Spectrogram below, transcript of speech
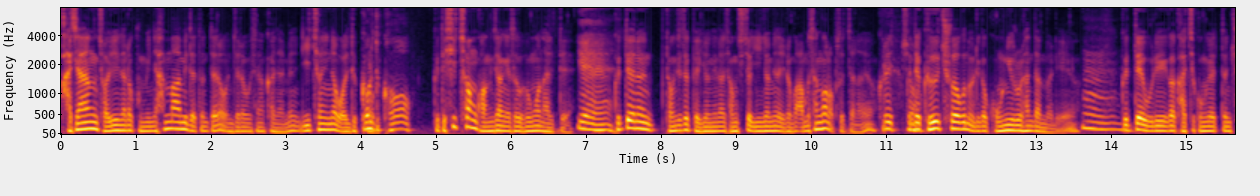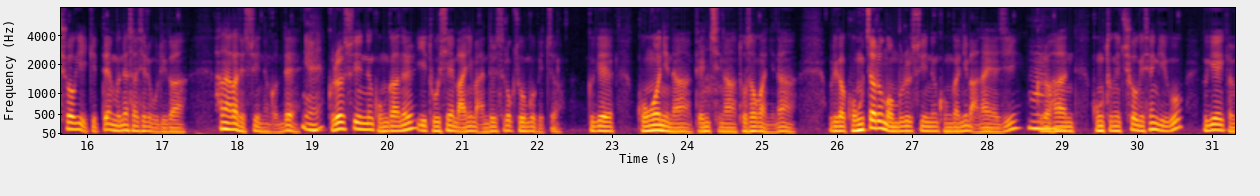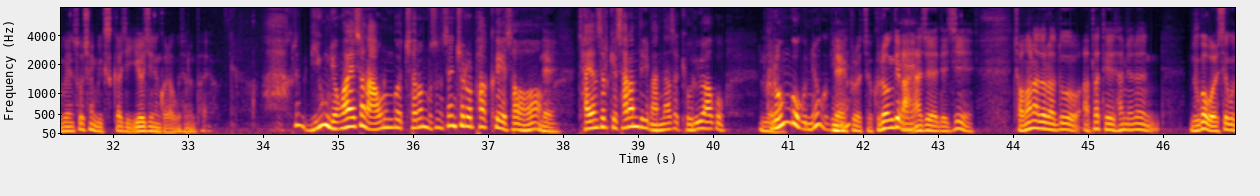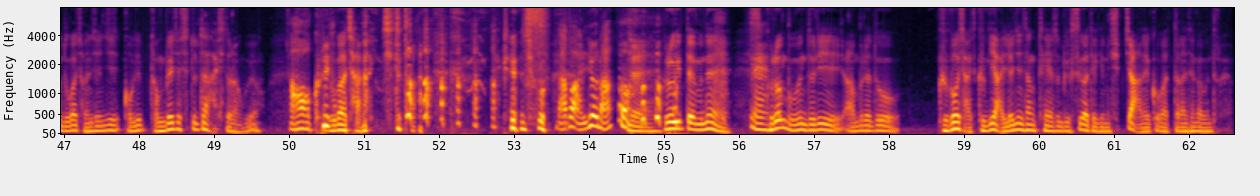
가장 저희 나라 국민이 한 마음이 됐던 때는 언제라고 생각하냐면 2002년 월드컵. 월드컵. 그때 시청 광장에서 응원할 때. 예. 그때는 경제적 배경이나 정치적 이념이나 이런 거 아무 상관 없었잖아요. 그랬죠. 근데 그 추억은 우리가 공유를 한단 말이에요. 음. 그때 우리가 같이 공유했던 추억이 있기 때문에 사실은 우리가 하나가 될 수 있는 건데 예. 그럴 수 있는 공간을 이 도시에 많이 만들수록 좋은 거겠죠. 그게 공원이나 벤치나 도서관이나 우리가 공짜로 머무를 수 있는 공간이 많아야지 음. 그러한 공통의 추억이 생기고 그게 결국엔 소셜 믹스까지 이어지는 거라고 저는 봐요. 아, 그럼 미국 영화에서 나오는 것처럼 무슨 센트럴 파크에서 네. 자연스럽게 사람들이 만나서 교류하고 네. 그런 거군요, 그게. 네, 그렇죠. 그런 게 네. 많아져야 되지. 저만 하더라도 아파트에 사면은 누가 월세고 누가 전세인지 거기 경비 아저씨들 다 아시더라고요. 아, 그래. 누가 자가인지도 다. 그래가지고 나도 알려나? 네. 그렇기 때문에 네. 그런 부분들이 아무래도 그거 자 그게 알려진 상태에서 믹스가 되기는 쉽지 않을 것 같다는 생각은 들어요.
